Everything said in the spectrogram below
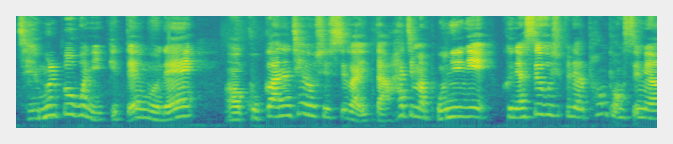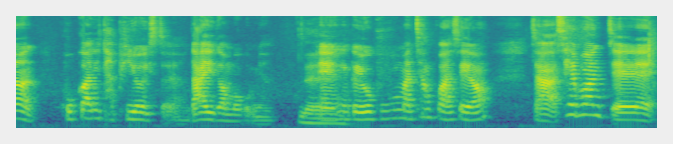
재물복은 있기 때문에 어, 고가는 채우실 수가 있다. 하지만 본인이 그냥 쓰고 싶은 대로 펑펑 쓰면 고간이 다 비어 있어요. 나이가 먹으면. 네. 네, 그러니까 요 부분만 참고하세요. 자, 세 번째.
